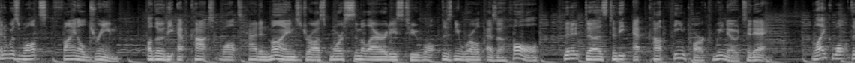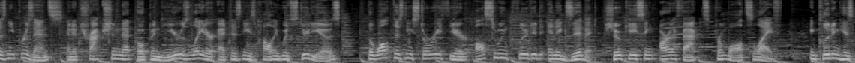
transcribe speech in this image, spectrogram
and was Walt's final dream. Although the Epcot Walt had in mind draws more similarities to Walt Disney World as a whole than it does to the Epcot theme park we know today. Like Walt Disney Presents, an attraction that opened years later at Disney's Hollywood Studios, the Walt Disney Story Theater also included an exhibit showcasing artifacts from Walt's life including his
